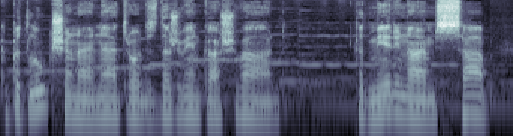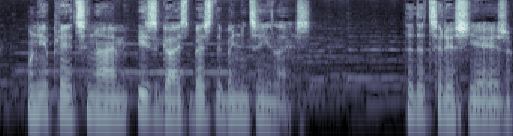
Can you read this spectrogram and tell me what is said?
ka pat lūkšanai neatrodas daži vienkārši vārdi, kad mierinājums sāp un iepriecinājumi izgaist bezdibeņa dzīvēs. Tad atceries Jēzu,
